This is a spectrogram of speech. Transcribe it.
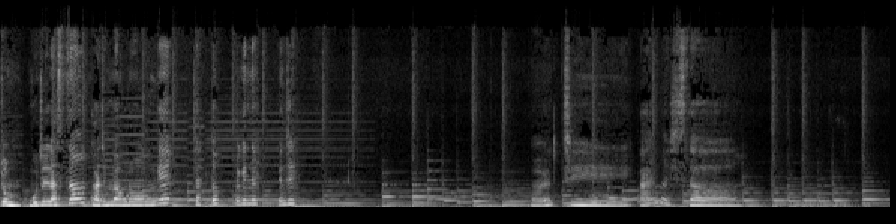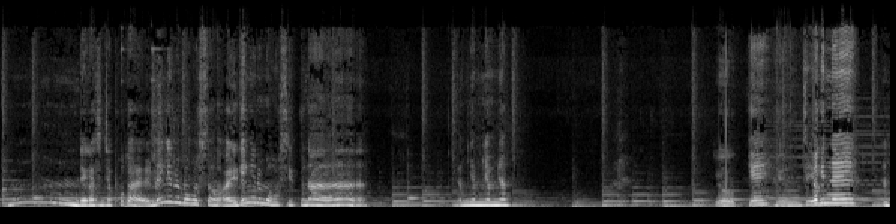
좀 모질랐어? 과즙막으로 먹은 게? 자, 또 여기 있네, 윤지. 옳지. 아이 맛있어. 내가 진짜 포도 알맹이를 먹었어. 알갱이를 먹을 수 있구나. 냠냠냠냠. 요게 윤지 여기 있네. 응.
